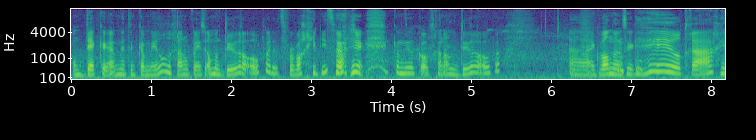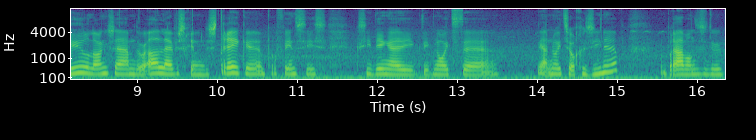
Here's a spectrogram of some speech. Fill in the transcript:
ontdekken met een kameel. Er gaan opeens allemaal deuren open. Dat verwacht je niet. Maar als je een kameel koopt, gaan alle deuren open. Uh, ik wandel natuurlijk heel traag, heel langzaam door allerlei verschillende streken en provincies. Ik zie dingen die ik, die ik nooit, uh, ja, nooit zo gezien heb. Brabant is natuurlijk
